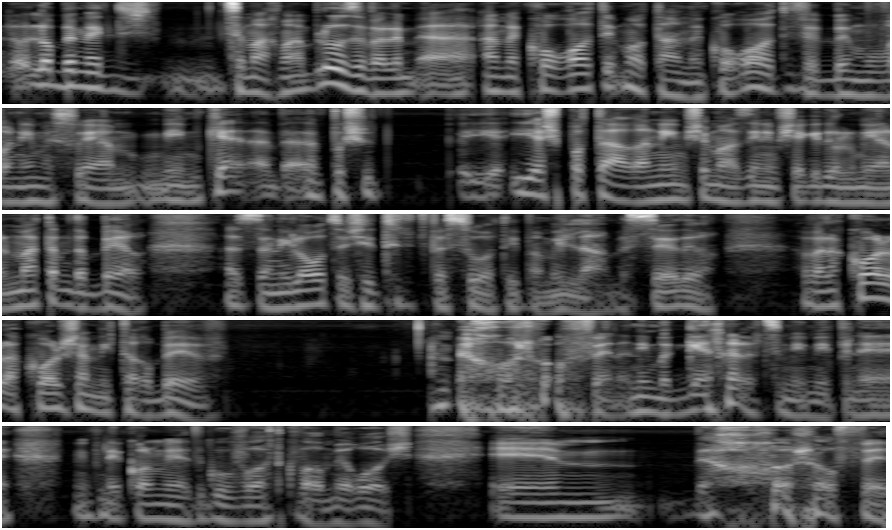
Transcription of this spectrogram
לא, לא באמת צמח מהבלוז, אבל המקורות הם אותם מקורות, ובמובנים מסוימים כן, פשוט יש פה טהרנים שמאזינים שיגידו לי על מה אתה מדבר, אז אני לא רוצה שתתפסו אותי במילה, בסדר? אבל הכל, הכל שם מתערבב. בכל אופן, אני מגן על עצמי מפני, מפני כל מיני תגובות כבר מראש. אמ, בכל אופן,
